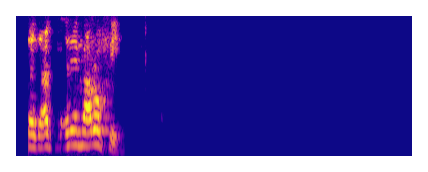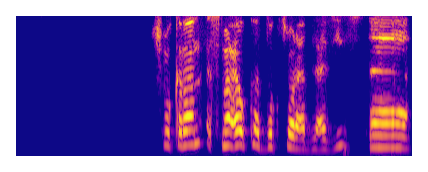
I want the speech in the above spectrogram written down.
أستاذ عبد الغني معروفي. شكرا. اسمعك الدكتور عبد العزيز. آه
